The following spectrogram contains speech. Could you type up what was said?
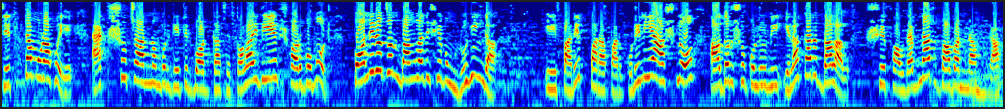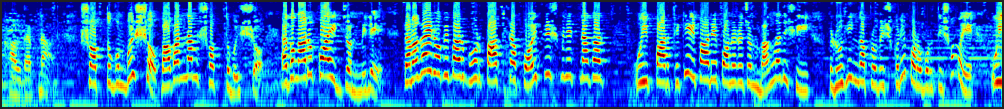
জেট্টা মোড়া হয়ে একশো চার নম্বর গেটের বট গাছের তলায় দিয়ে সর্বমোট পনেরো জন বাংলাদেশি এবং রোহিঙ্গা এ পারে পারাপার করে নিয়ে আসলো আদর্শ কলোনি এলাকার দালাল শেফাল দেবনাথ, বাবার নাম রাখাল দেবনাথ। সপ্তগুণ বৈশ্য, বাবার নাম সত্য বৈশ্য এবং আরও কয়েকজন মিলে। জানা যায়, রবিবার ভোর পাঁচটা পঁয়ত্রিশ মিনিট নাগাদ ওই পার থেকে এপারে পনেরো জন বাংলাদেশি রোহিঙ্গা প্রবেশ করে পরবর্তী সময়ে ওই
